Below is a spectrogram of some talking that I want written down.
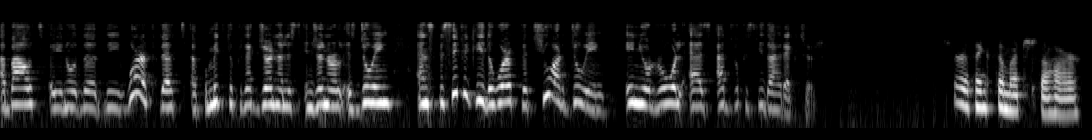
about, uh, you know, the, the work that a Committee to Protect Journalists in general is doing, and specifically the work that you are doing in your role as advocacy director. Sure. Thanks so much, Sahar.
